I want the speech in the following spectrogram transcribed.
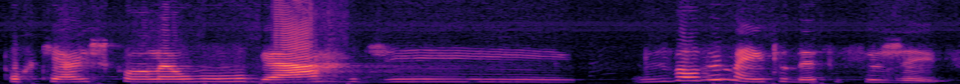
porque a escola é um lugar de desenvolvimento desses sujeitos.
